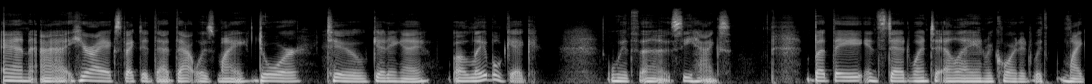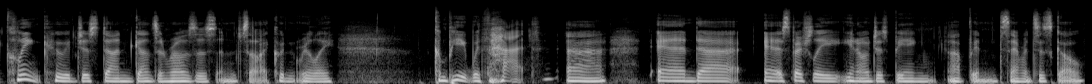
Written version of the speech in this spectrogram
and uh, here I expected that that was my door to getting a, a label gig with uh, Sea Hags. But they instead went to LA and recorded with Mike Clink, who had just done Guns N' Roses, and so I couldn't really compete with that. Uh, and uh, and especially you know just being up in San Francisco.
